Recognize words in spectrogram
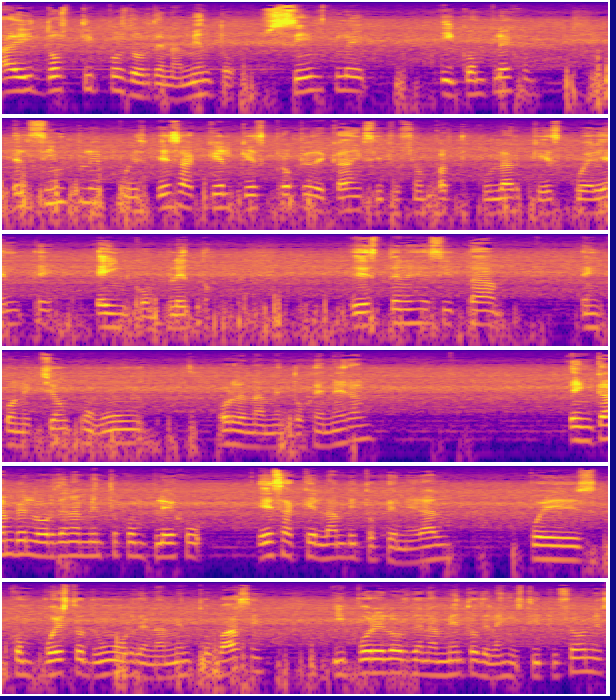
Hay dos tipos de ordenamiento, simple y complejo. El simple pues es aquel que es propio de cada institución particular, que es coherente e incompleto. Este necesita en conexión con un ordenamiento general. En cambio el ordenamiento complejo es aquel ámbito general pues compuesto de un ordenamiento base y por el ordenamiento de las instituciones.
